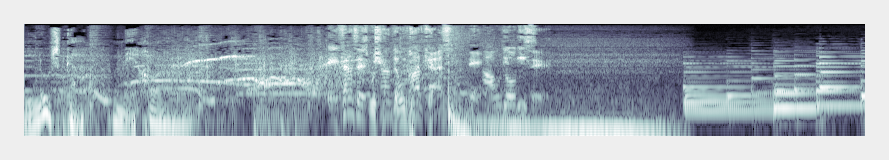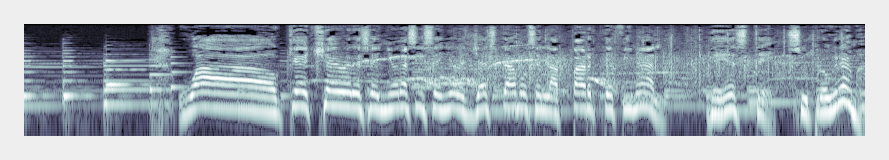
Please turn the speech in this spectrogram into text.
luzca mejor. Estás escuchando un podcast de Audio Dice. ¡Wow! ¡Qué chévere, señoras y señores! Ya estamos en la parte final de este, su programa,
